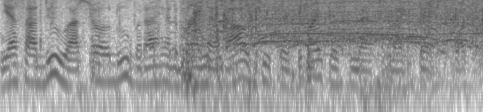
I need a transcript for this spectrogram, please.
Yes, I do. I sure do, but I had to bring that dog to keep those sprinklers from acting like that. What?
